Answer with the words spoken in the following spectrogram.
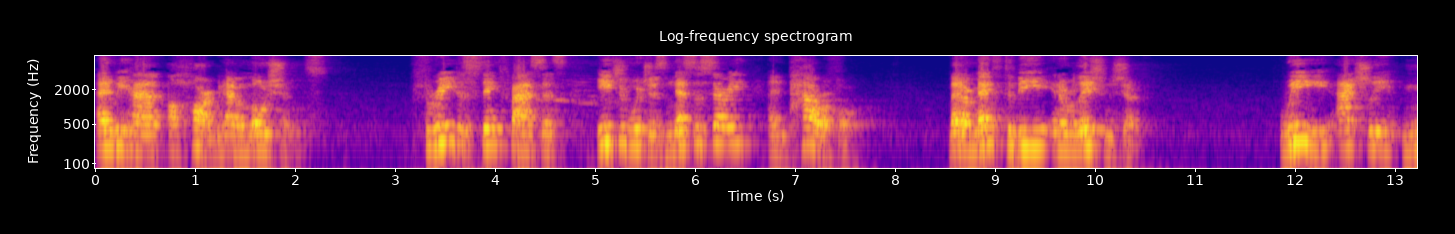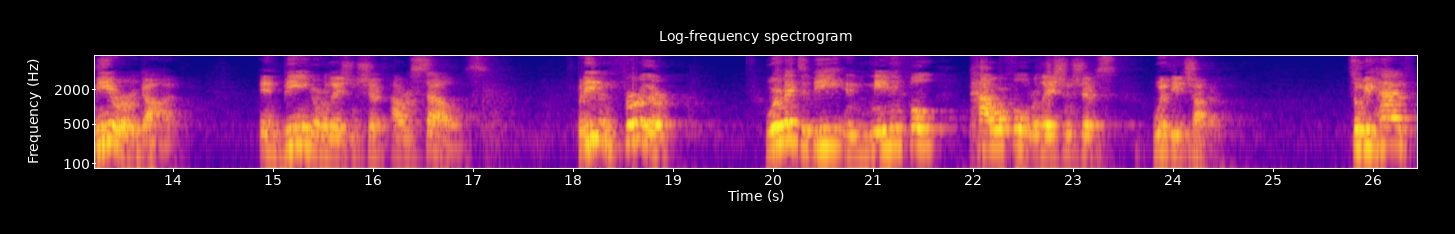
And we have a heart, we have emotions three distinct facets, each of which is necessary and powerful, that are meant to be in a relationship. We actually mirror God in being a relationship ourselves. But even further, we're meant to be in meaningful, powerful relationships with each other. So we have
